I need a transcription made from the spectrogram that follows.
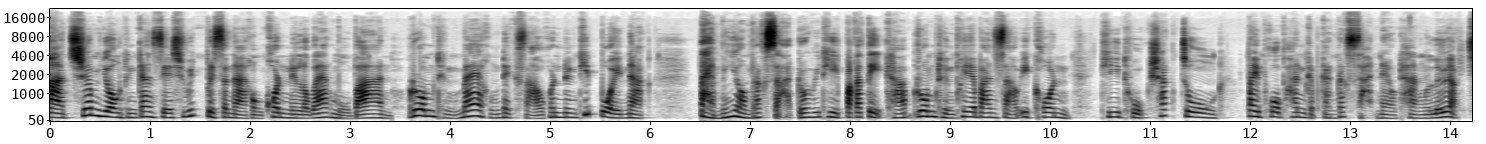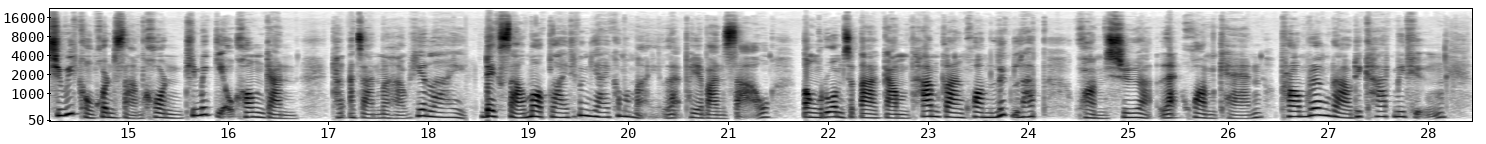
อาจเชื่อมโยงถึงการเสียชีวิตปริศนาของคนในละแวกหมู่บ้าน รวมถึงแม่ของเด็กสาวคนหนึ่งที่ป่วยหนัก แต่ไม่ยอมรักษาด้วยวิธีปกติครับ รวมถึงพยาบาลสาวอีกคน ที่ถูกชักจูง ไปพัวพันกับการรักษาแนวทางเลือก ชีวิตของคน 3 คนที่ไม่เกี่ยวข้องกัน ทั้งอาจารย์มหาวิทยาลัย เด็กสาวมปลายที่เพิ่งย้ายเข้ามาใหม่ และพยาบาลสาว ต้องร่วมชะตากรรมท่ามกลางความลึกลับ ความเชื่อและความแค้น พร้อมเรื่องราวที่คาดไม่ถึง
